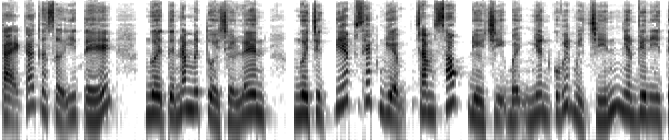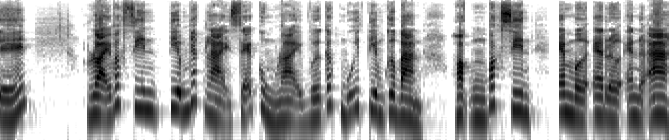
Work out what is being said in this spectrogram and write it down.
tại các cơ sở y tế, người từ 50 tuổi trở lên, người trực tiếp xét nghiệm, chăm sóc, điều trị bệnh nhân COVID-19, nhân viên y tế. Loại vaccine tiêm nhắc lại sẽ cùng loại với các mũi tiêm cơ bản hoặc vaccine mRNA.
